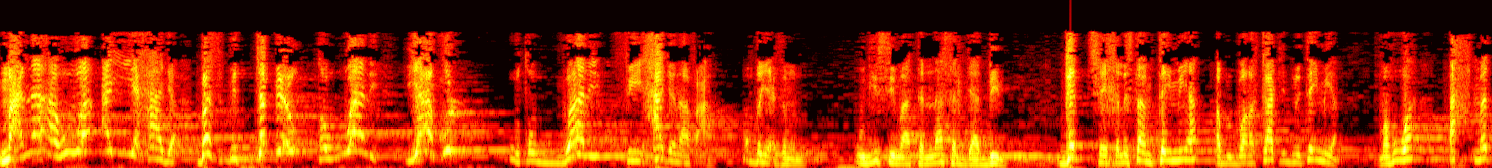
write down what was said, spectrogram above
معناها هو أي حاجة. بس بتتبعه طوالي يأكل وطوالي في حاجة نافعة. ما تضيع زمنه. ودي سمات الناس الجادين. جد شيخ الإسلام تيمية أبو البركات ابن تيمية ما هو؟ أحمد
